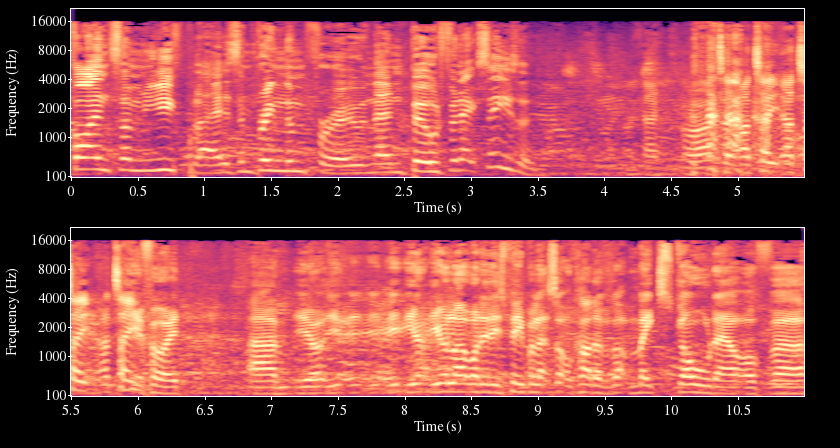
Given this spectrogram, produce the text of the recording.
find some youth players and bring them through, and then build for next season. Okay. All right, I'll, take, I'll, take, I'll, take, I'll take it for it. Um, you're, you're, you're like one of these people that sort of kind of like makes gold out of uh,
